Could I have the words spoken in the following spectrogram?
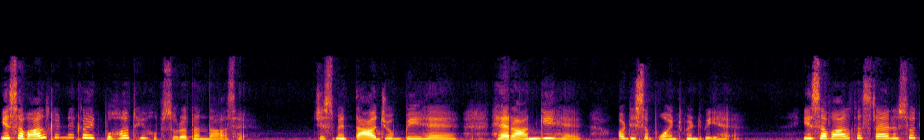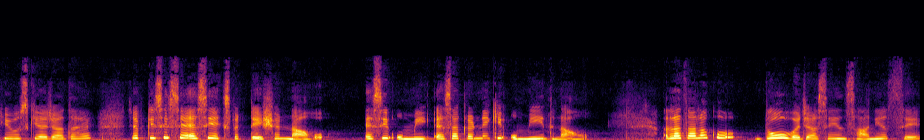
یہ سوال کرنے کا ایک بہت ہی خوبصورت انداز ہے، جس میں تعجب بھی ہے، حیرانگی ہے اور ڈس اپوائنٹمنٹ بھی ہے۔ یہ سوال کا سٹائل اس وقت یوز کیا جاتا ہے جب کسی سے ایسی ایکسپیکٹیشن نہ ہو، ایسی امید ایسا کرنے کی امید نہ ہو۔ اللہ تعالیٰ کو دو وجہ سے انسانیت سے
